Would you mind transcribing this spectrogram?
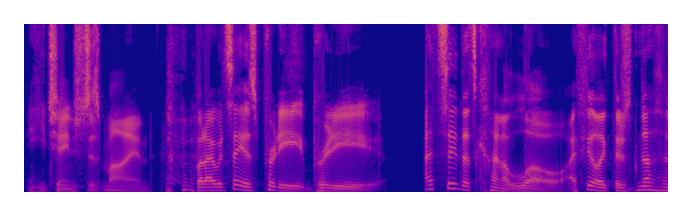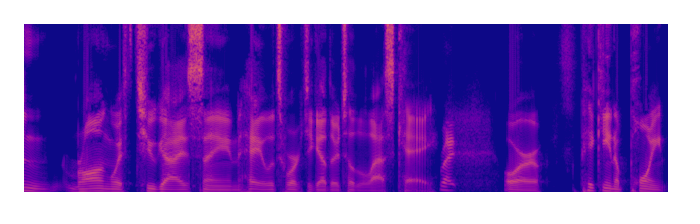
he changed his mind. but I would say it's pretty pretty. I'd say that's kind of low. I feel like there's nothing wrong with two guys saying, "Hey, let's work together till the last K," Right. or picking a point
